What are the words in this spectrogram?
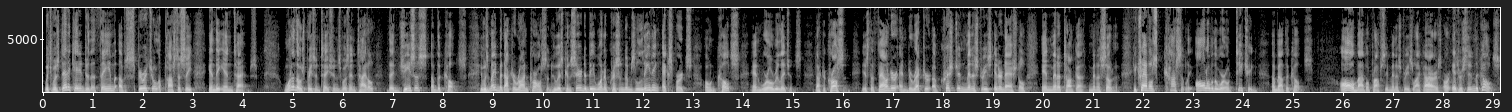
which was dedicated to the theme of spiritual apostasy in the end times. One of those presentations was entitled The Jesus of the Cults. It was made by Dr. Ron Carlson, who is considered to be one of Christendom's leading experts on cults and world religions. Dr. Carlson is the founder and director of Christian Ministries International in Minnetonka, Minnesota. He travels constantly all over the world teaching about the cults. All Bible prophecy ministries like ours are interested in the cults.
